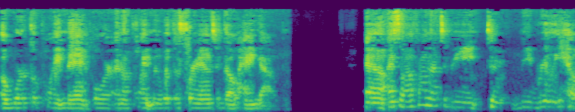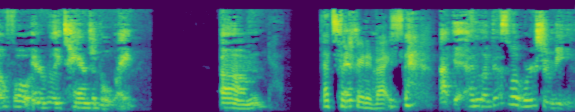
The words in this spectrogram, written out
a work appointment or an appointment with a friend to go hang out. Uh, and so I found that to be to be really helpful in a really tangible way. Um, that's such great advice. I, I, like that's what works for me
